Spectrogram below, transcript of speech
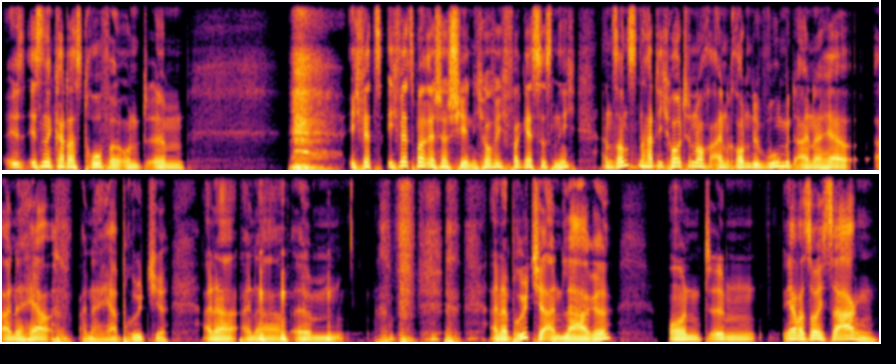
ist, ist eine Katastrophe und ähm, ich werde es ich werd's mal recherchieren. Ich hoffe, ich vergesse es nicht. Ansonsten hatte ich heute noch ein Rendezvous mit einer Herr, einer Herr, einer Herrbrötche, einer, einer, ähm, einer Brötchenanlage. Und ähm, ja, was soll ich sagen?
